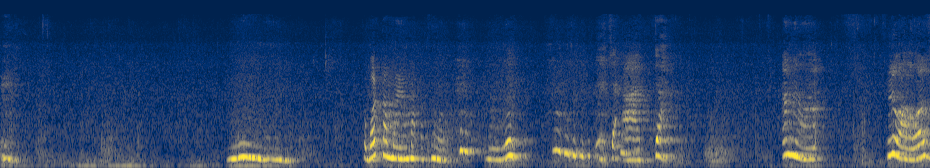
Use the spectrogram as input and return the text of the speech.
Hmm. Coba sama yang makan semua. Hmm. Bisa aja. Anak. Lu awal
